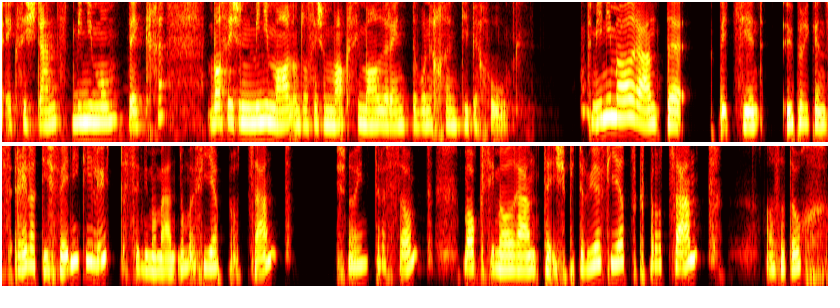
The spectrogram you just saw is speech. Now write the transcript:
Existenzminimum decken. Was ist ein Minimal- und was ist eine Maximalrente, die ich könnte bekommen Die Minimalrente beziehen übrigens relativ wenige Leute. Das sind im Moment nur 4 Prozent. Ist noch interessant. Maximalrente ist bei 43 Prozent. Also doch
